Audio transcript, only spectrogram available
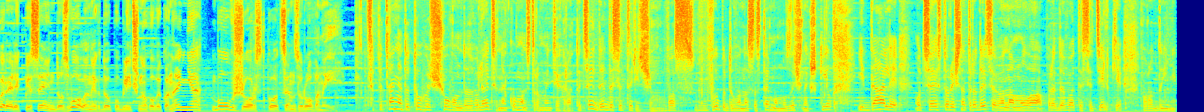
Перелік пісень, дозволених до публічного виконання, був жорстко цензурований. Питання до того, що вам дозволяється на якому інструменті грати. Це йде десятиріччям. У вас вибудована система музичних шкіл, і далі оця історична традиція вона могла передаватися тільки по родині.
